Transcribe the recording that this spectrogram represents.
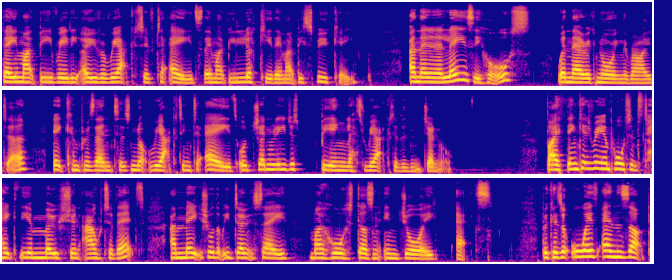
they might be really overreactive to aids. They might be looky, they might be spooky. And then in a lazy horse, when they're ignoring the rider, it can present as not reacting to aids or generally just being less reactive in general. But I think it's really important to take the emotion out of it and make sure that we don't say, my horse doesn't enjoy X. Because it always ends up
